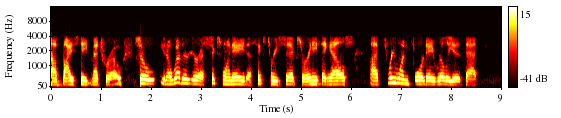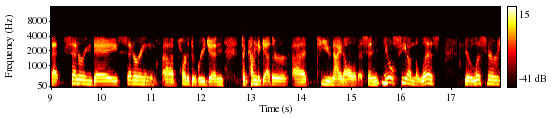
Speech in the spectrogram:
uh, bi state metro. So, you know, whether you're a 618, a 636, or anything else, uh, 314 day really is that that centering day, centering uh, part of the region to come together uh, to unite all of us. And you'll see on the list, your listeners,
